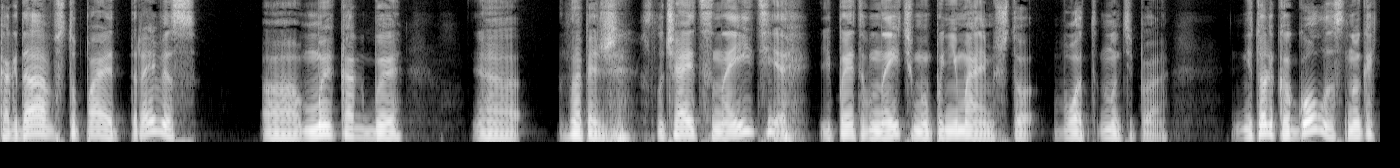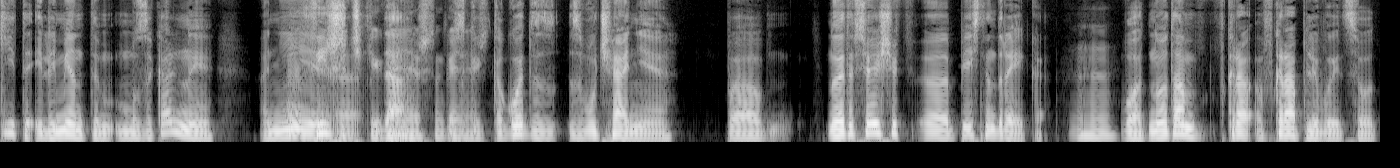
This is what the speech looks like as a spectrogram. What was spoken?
когда вступает Трэвис, э, мы как бы, э, ну, опять же, случается наитие, и поэтому наитию мы понимаем, что вот, ну, типа, не только голос, но какие-то элементы музыкальные, они... Э, э, фишечки, да, конечно, конечно. как- Какое-то звучание. по- Но это все еще э, песня Дрейка. Мгм. Вот, но там вкра- вкрапливаются вот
